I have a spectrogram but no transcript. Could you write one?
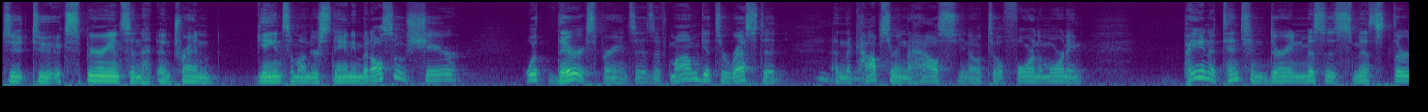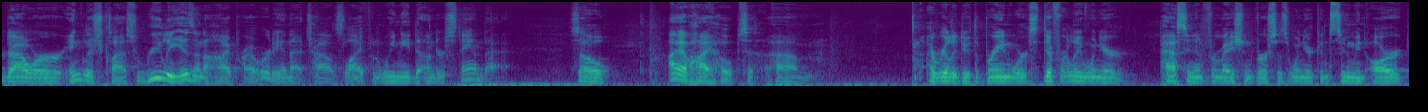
to to experience and, and try and gain some understanding, but also share what their experience is. If mom gets arrested and the cops are in the house, you know, till four in the morning, paying attention during Mrs. Smith's third hour English class really isn't a high priority in that child's life, and we need to understand that. So, I have high hopes. Um, I really do. The brain works differently when you're passing information versus when you're consuming art.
